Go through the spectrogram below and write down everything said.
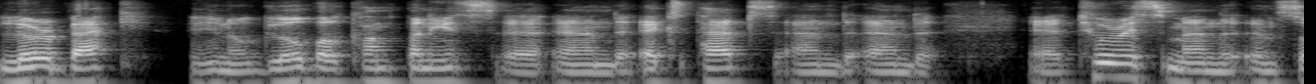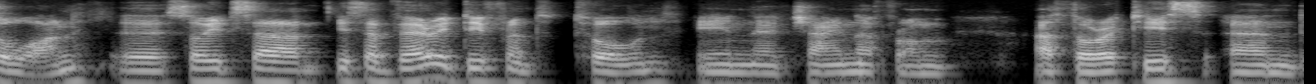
lure back you know global companies uh, and expats and and uh, tourism and and so on. So it's a very different tone in China from authorities, and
